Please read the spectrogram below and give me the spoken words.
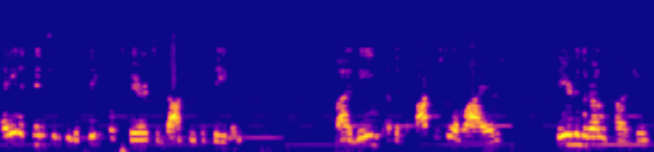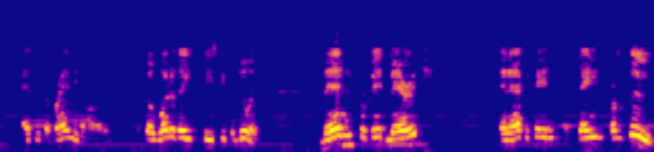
paying attention to deceitful spirits and doctrines of demons, by means of the hypocrisy of liars, seared in their own conscience, as with a branding iron. So what are they, these people doing? Men who forbid marriage and advocate abstaining from foods,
